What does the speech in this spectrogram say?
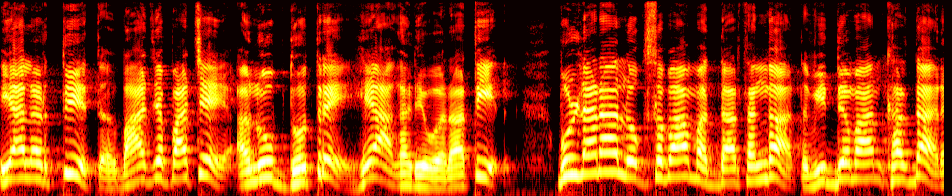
या लढतीत भाजपाचे अनुप धोत्रे हे आघाडीवर राहतील. बुलढाणा लोकसभा मतदारसंघात विद्यमान खासदार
